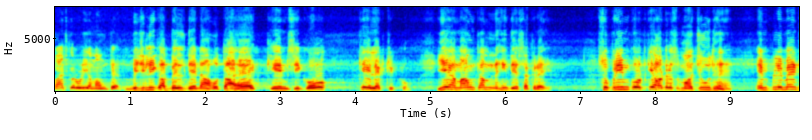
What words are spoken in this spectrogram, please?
पाँच करोड़ ही अमाउंट है। बिजली का बिल देना होता है केएमसी को के इलेक्ट्रिक को। ये अमाउंट हम नहीं दे सक रहे। सुप्रीम कोर्ट के ऑर्डर्स मौजूद हैं। इंप्लीमेंट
